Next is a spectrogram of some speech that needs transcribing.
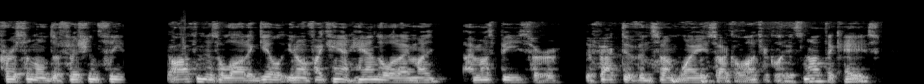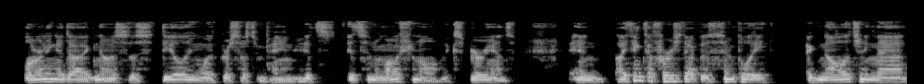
personal deficiency. Often there's a lot of guilt. You know, if I can't handle it, I might, I must be sort of defective in some way psychologically. It's not the case. Learning a diagnosis, dealing with persistent pain, it's it's an emotional experience. And I think the first step is simply acknowledging that,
